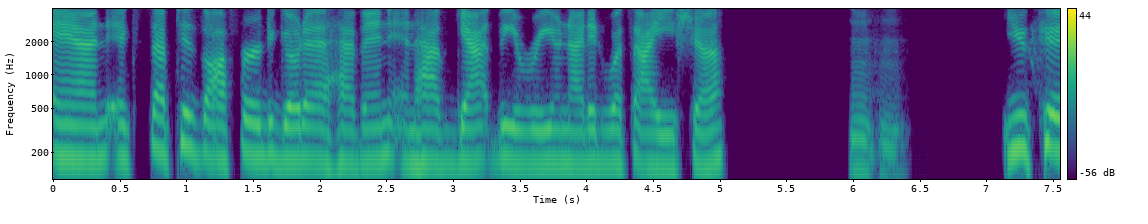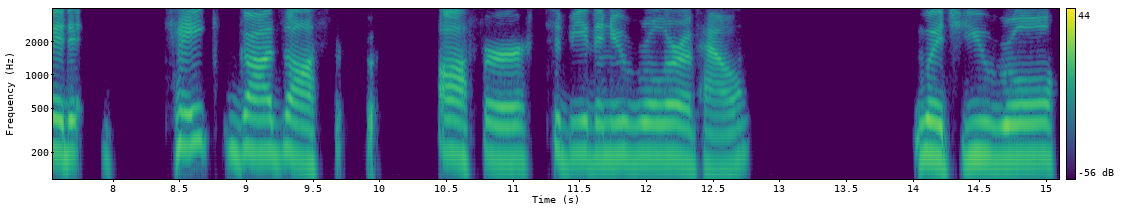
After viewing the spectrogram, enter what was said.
and accept his offer to go to heaven and have Gat be reunited with Aisha. Mm-hmm. You could take God's offer offer to be the new ruler of hell, which you rule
